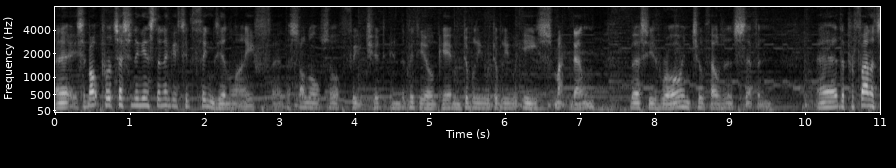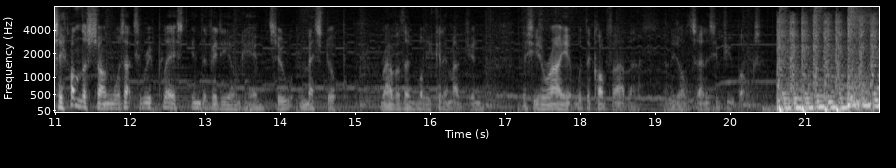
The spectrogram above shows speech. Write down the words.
Uh, it's about protesting against the negative things in life. Uh, the song also featured in the video game WWE SmackDown vs Raw in 2007. Uh, the profanity on the song was actually replaced in the video game to messed up rather than, well, you can imagine. This is Riot with the Codfather and his alternative jukebox. So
